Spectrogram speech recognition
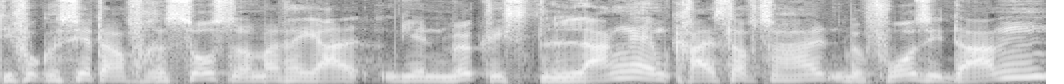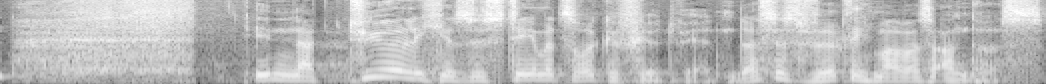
die fokussiert darauf, Ressourcen und Materialien möglichst lange im Kreislauf zu halten, bevor sie dann in natürliche Systeme zurückgeführt werden. Das ist wirklich mal was anderes.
